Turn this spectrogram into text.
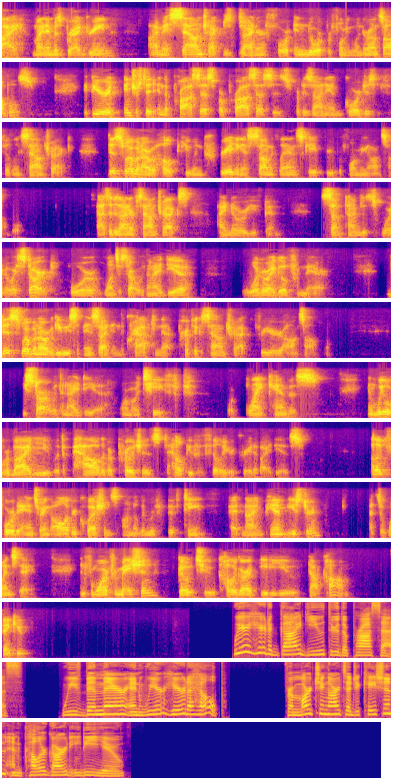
Hi, my name is Brad Green. I'm a soundtrack designer for indoor performing winter ensembles. If you're interested in the process or processes for designing a gorgeous and fulfilling soundtrack, this webinar will help you in creating a sonic landscape for your performing ensemble. As a designer of soundtracks, I know where you've been. Sometimes it's where do I start? Or once I start with an idea, where do I go from there? This webinar will give you some insight into crafting that perfect soundtrack for your ensemble. You start with an idea or motif or blank canvas, and we will provide you with a palette of approaches to help you fulfill your creative ideas. I look forward to answering all of your questions on November 15th at 9 p.m. Eastern. That's a Wednesday. And for more information, go to colorguardedu.com. Thank you. We're here to guide you through the process. We've been there and we're here to help from Marching Arts Education and Color Guard EDU.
